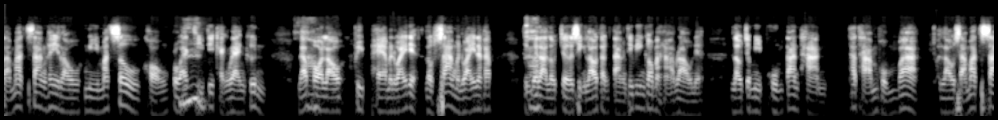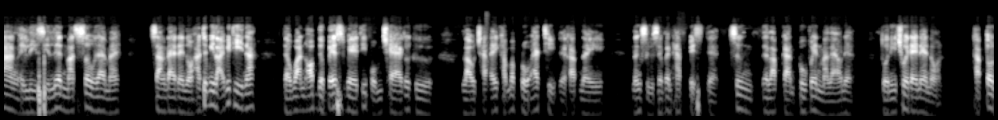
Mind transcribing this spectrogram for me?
สามารถสร้างให้เรามี muscle ของ proactive ที่แข็งแรงขึ้น แล้วพอเรา prepare มันไว้เนี่ยเราสร้างมันไว้นะครับ ถึงเวลาเราเจอสิ่งเล้าต่างๆ ที่วิ่งเข้ามาหาเราเนี่ย เราจะมีภูมิต้านทาน ถ้าถามผมว่า เราสามารถสร้างไอ้ resilient muscle ได้ไหม สร้างได้แน่นอนอาจจะมีหลายวิธีนะ แต่ one of the best way ที่ผมแชร์ก็คือ เราใช้คำว่า proactive นะครับ ในหนังสือ seven habits เนี่ย ซึ่งได้รับการ proven มาแล้วเนี่ย ตัวนี้ช่วยได้แน่นอน ครับต้น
